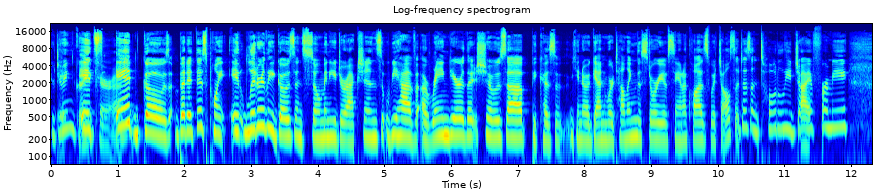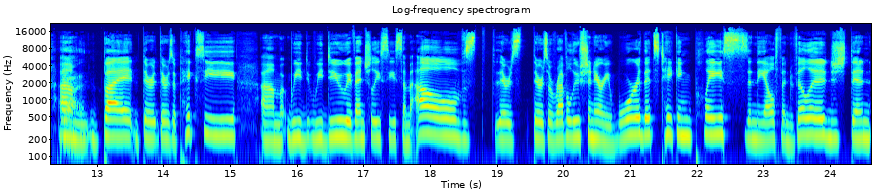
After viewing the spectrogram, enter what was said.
You're doing great, Kara. it goes, but at this point, it literally goes in so many directions. We have a reindeer that shows up because you know, again, we're telling the story of Santa Claus, which also doesn't totally jive for me. Um, but there, there's a pixie. Um, we we do eventually see some elves. There's there's a revolutionary war that's taking place in the elfin village then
